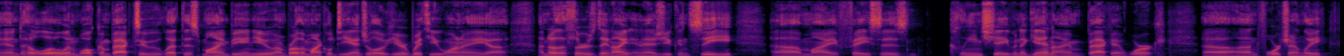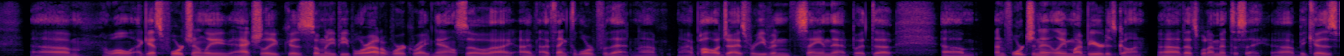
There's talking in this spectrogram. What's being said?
And hello and welcome back to Let This Mind Be in You. I'm Brother Michael D'Angelo here with you on a uh, another Thursday night, and as you can see, uh, my face is clean shaven again. I'm back at work. Uh, unfortunately, um, well, I guess fortunately, actually, because so many people are out of work right now. So I, I, I thank the Lord for that. And I, I apologize for even saying that, but uh, um, unfortunately, my beard is gone. Uh, that's what I meant to say uh, because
